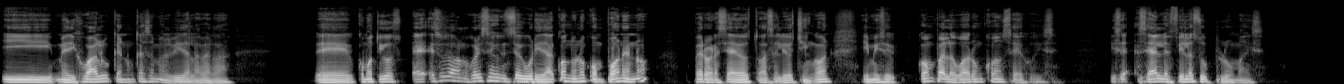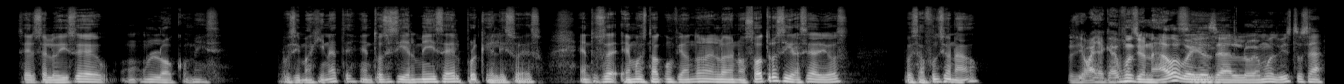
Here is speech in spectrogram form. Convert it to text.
Y me dijo algo que nunca se me olvida, la verdad. Eh, como te digo, eh, eso a lo mejor es inseguridad cuando uno compone, ¿no? Pero gracias a Dios todo ha salido chingón. Y me dice, compa, le voy a dar un consejo, dice. Dice, séale fiel a su pluma, dice. Se, se lo dice un, un loco, me dice. Pues imagínate. Entonces, si él me dice él, porque él hizo eso. Entonces, hemos estado confiando en lo de nosotros y gracias a Dios, pues ha funcionado. Pues yo vaya que ha funcionado, güey. Sí. O sea, lo hemos visto. O sea,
